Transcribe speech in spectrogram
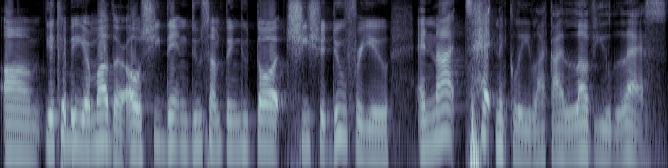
Um, it could be your mother. Oh, she didn't do something you thought she should do for you, and not technically like I love you less,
